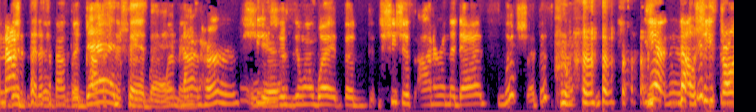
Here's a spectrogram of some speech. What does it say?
Not the, that it's about the, the dad said that, women. not her. She's yeah. just doing what the she's just honoring the dad's wish at this point. yeah, no, she's throwing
